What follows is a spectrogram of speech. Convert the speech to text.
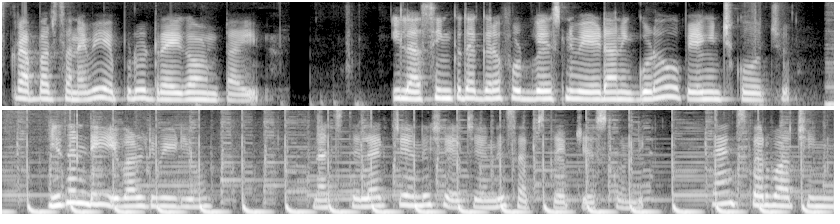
స్క్రబ్బర్స్ అనేవి ఎప్పుడూ డ్రైగా ఉంటాయి. ఇలా సింక్ దగ్గర ఫుడ్ వేస్ట్ని వేయడానికి కూడా ఉపయోగించుకోవచ్చు. ఇదండి ఇవాళ వీడియో. నచ్చితే లైక్ చేయండి షేర్ చేయండి సబ్స్క్రైబ్ చేసుకోండి. Thanks for watching.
